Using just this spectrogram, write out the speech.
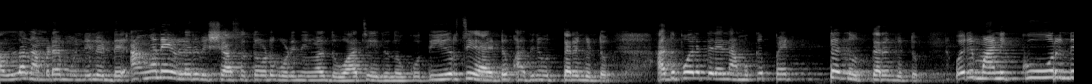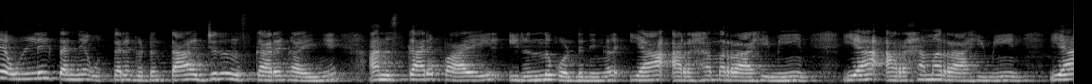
അല്ല നമ്മുടെ മുന്നിലുണ്ട്. അങ്ങനെയുള്ളൊരു വിശ്വാസത്തോടു കൂടി നിങ്ങൾ ദുവാ ചെയ്തു നോക്കൂ. തീർച്ചയായിട്ടും അതിന് ഉത്തരം കിട്ടും. അതുപോലെ തന്നെ നമുക്ക് പെട്ടെന്ന് പെട്ടെന്ന് ഉത്തരം കിട്ടും. ഒരു മണിക്കൂറിന്റെ ഉള്ളിൽ തന്നെ ഉത്തരം കിട്ടും. താജ്ജുദ് നിസ്കാരം കഴിഞ്ഞ് ആ നിസ്കാര പായയിൽ ഇരുന്നു കൊണ്ട് നിങ്ങൾ യാ അർഹമ റാഹിമീൻ യാ അർഹമ റാഹിമീൻ യാ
